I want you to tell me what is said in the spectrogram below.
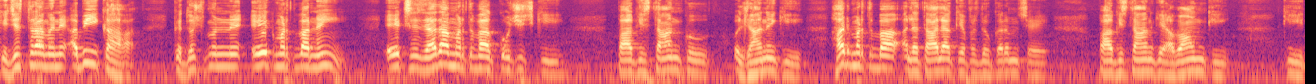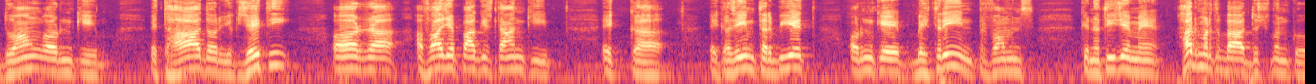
कि जिस तरह मैंने अभी कहा कि दुश्मन ने एक मरतबा नहीं एक से ज़्यादा मरतबा कोशिश की, पाकिस्तान को उलझाने की। हर मरतबा अल्लाह ताला के फजल करम से, पाकिस्तान के अवाम की की दुआओं और उनकी इतिहाद और यकजहती और अफवाज पाकिस्तान की एक एक अजीम तरबियत और उनके बेहतरीन परफॉर्मेंस के नतीजे में हर मरतबा दुश्मन को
